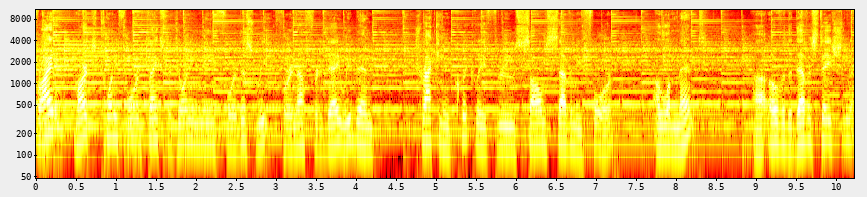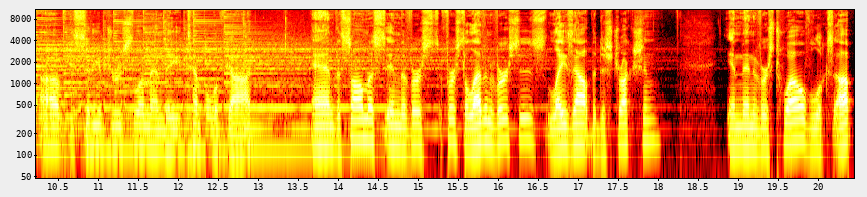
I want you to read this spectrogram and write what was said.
Friday, March 24th. Thanks for joining me for this week for Enough for Today. We've been tracking quickly through Psalm 74, a lament uh, over the devastation of the city of Jerusalem and the temple of God. And the psalmist in the verse, first 11 verses lays out the destruction. And then in verse 12 looks up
